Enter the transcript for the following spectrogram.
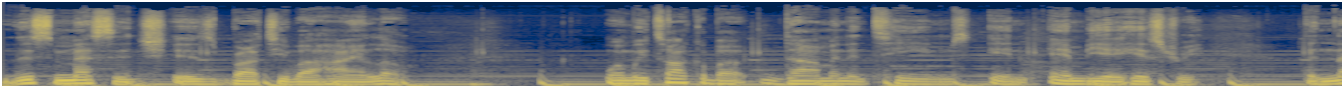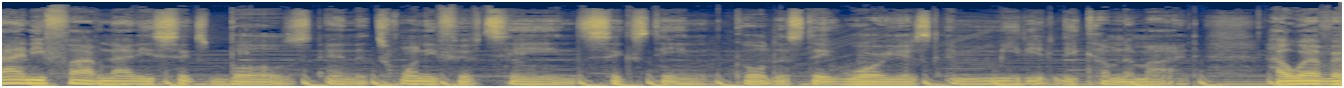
This message is brought to you by High and Low. When we talk about dominant teams in NBA history, the 95 96 Bulls and the 2015 16 Golden State Warriors immediately come to mind. However,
